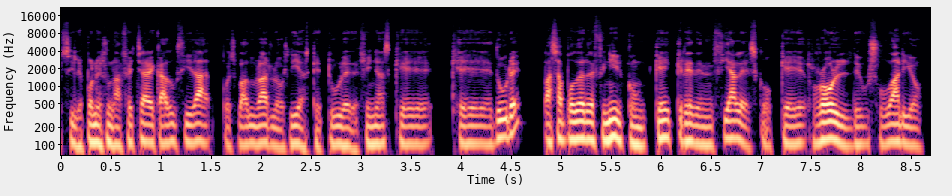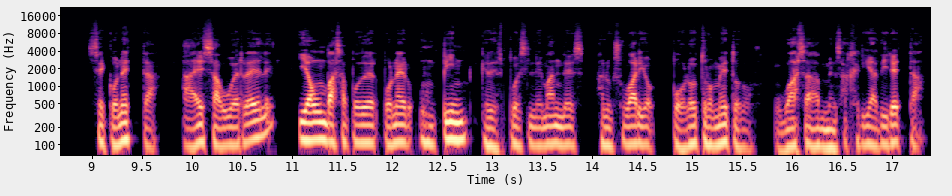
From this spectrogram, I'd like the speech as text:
Si le pones una fecha de caducidad, pues va a durar los días que tú le definas que, que dure. Vas a poder definir con qué credenciales o qué rol de usuario se conecta a esa URL y aún vas a poder poner un pin que después le mandes al usuario por otro método, WhatsApp, mensajería directa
